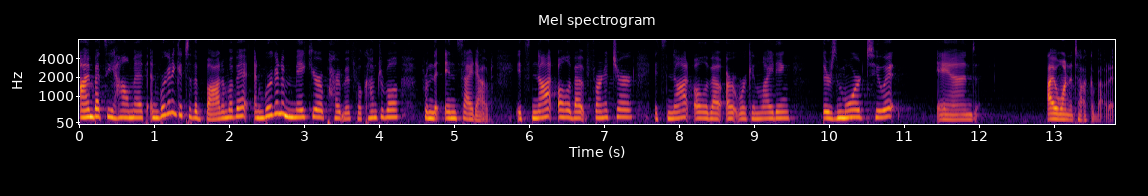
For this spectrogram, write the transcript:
I'm Betsy Helmuth, and we're gonna get to the bottom of it, and we're gonna make your apartment feel comfortable from the inside out. It's not all about furniture, it's not all about artwork and lighting. There's more to it, and I wanna talk about it.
